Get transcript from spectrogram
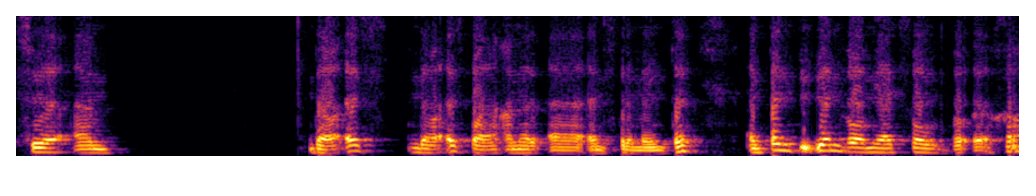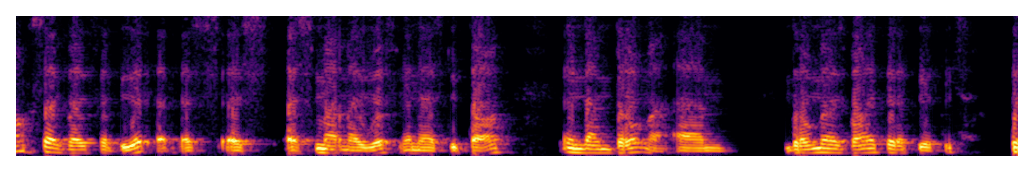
so, um, daar is, daar is baie ander uh, instrumente, ek denk die een waarmee ek sal uh, graag sal wil verbeter, is, is, is maar my hoofd en is gitaar, en dan bromme. Um, bromme is baie therapeutisch.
